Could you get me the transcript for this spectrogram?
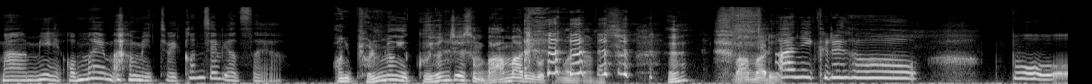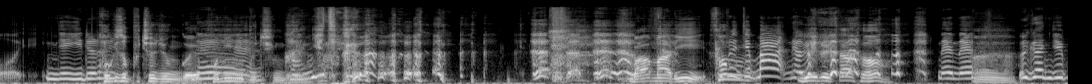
마음이 엄마의 마음이 저희 컨셉이었어요. 아니 별명이 그 현지에서 마마리로 통한다면서? 예? 마마리. 아니 그래서 뭐 이제 일을 거기서 붙여준 거예요? 네. 본인이 붙인 거예요? 아니 제가 마마리. 네. 성리를 따서. 네네. 예. 그러니까 이제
